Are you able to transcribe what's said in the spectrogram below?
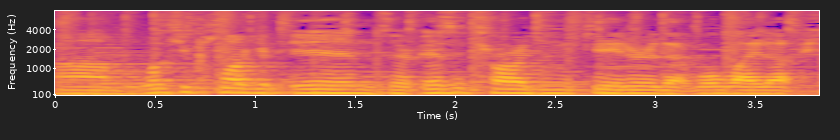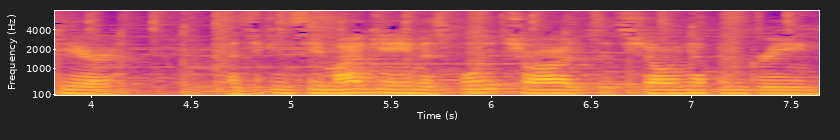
Um, but once you plug it in, there is a charge indicator that will light up here. As you can see, my game is fully charged. It's showing up in green.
